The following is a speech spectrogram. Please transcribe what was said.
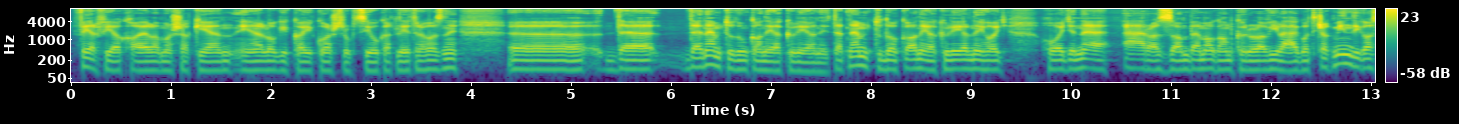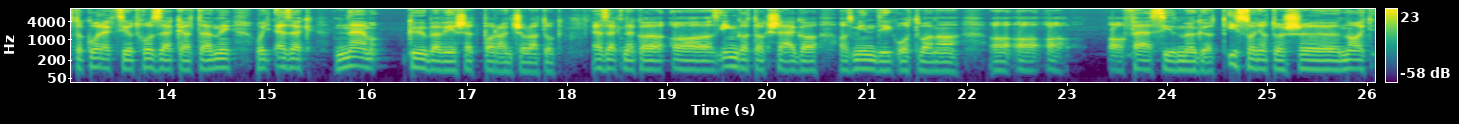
férfiak hajlamosak ilyen, ilyen logikai konstrukciókat létrehozni, de, de nem tudunk anélkül élni. Tehát nem tudok anélkül élni, hogy, hogy ne árazzam be magam körül a világot. Csak mindig azt a korrekciót hozzá kell tenni, hogy ezek nem kőbevésett parancsolatok. Ezeknek a, az ingatagsága az mindig ott van a, a, a, a, felszín mögött. Iszonyatos nagy,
